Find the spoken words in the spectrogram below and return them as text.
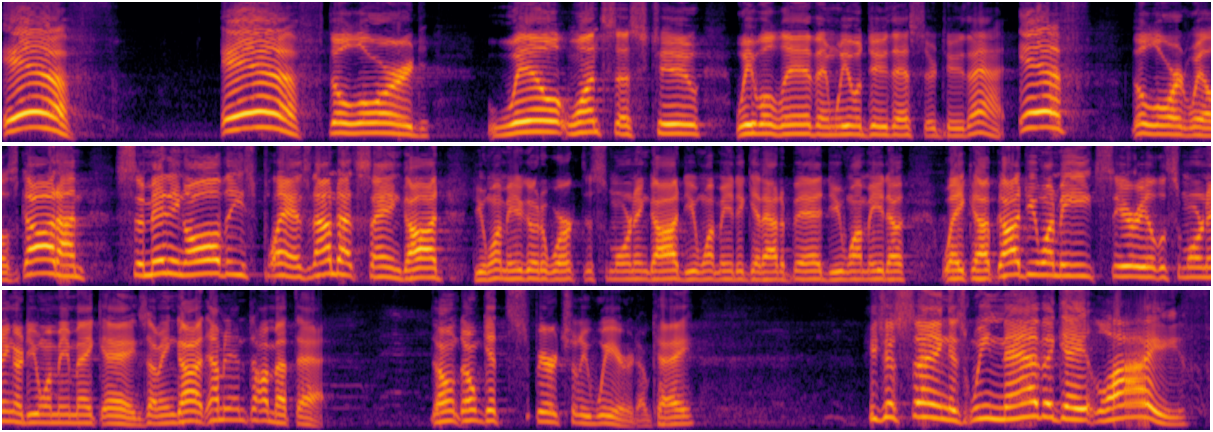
if if the Lord will wants us to, we will live and we will do this or do that. If the Lord wills. God, I'm submitting all these plans. And I'm not saying, God, do you want me to go to work this morning? God, do you want me to get out of bed? Do you want me to wake up? God, do you want me to eat cereal this morning or do you want me to make eggs? I mean, God, I mean, I'm talking about that. Don't, don't get spiritually weird, okay? He's just saying as we navigate life,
